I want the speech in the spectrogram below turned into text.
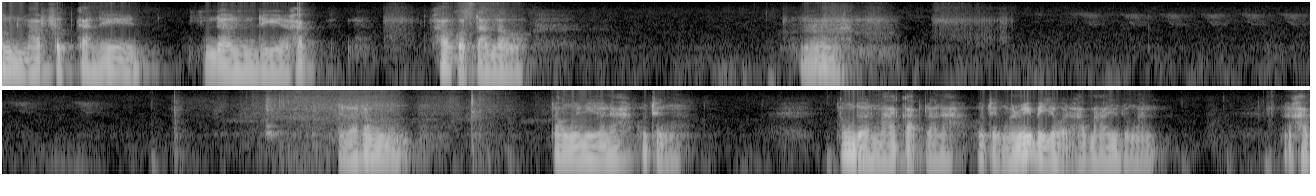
คุณมาฝึกกันนี่เดินดีนะครับ เข้ากดดันเราเดี๋ยวเราต้อง ต้องไว้นี่แล้วนะ พูดถึง ต้องเดินม้ากลับแล้วนะ พูดถึงมันไม่มีประโยชน์ครับ ม้าอยู่ตรงนั้นนะครับ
